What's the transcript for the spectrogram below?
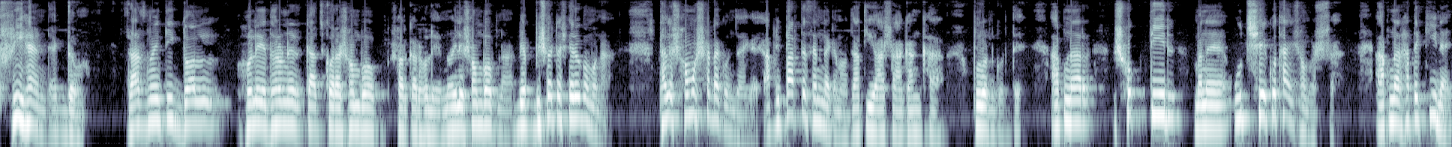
ফ্রি হ্যান্ড একদম। রাজনৈতিক দল হলে এ ধরনের কাজ করা সম্ভব, সরকার হলে, নইলে সম্ভব না। বিষয়টা সেরকমও না। তাহলে সমস্যাটা কোন জায়গায়? আপনি পারতেছেন না কেন জাতীয় আশা, আকাঙ্ক্ষা পূরণ করতে? আপনার শক্তির মানে উৎসে কোথায় সমস্যা? আপনার হাতে কি নাই?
